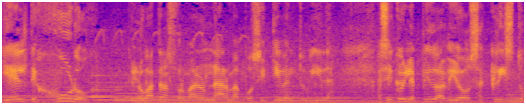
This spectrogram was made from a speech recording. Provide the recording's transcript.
Y Él te juro que lo va a transformar en un arma positiva en tu vida. Así que hoy le pido a Dios, a Cristo,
